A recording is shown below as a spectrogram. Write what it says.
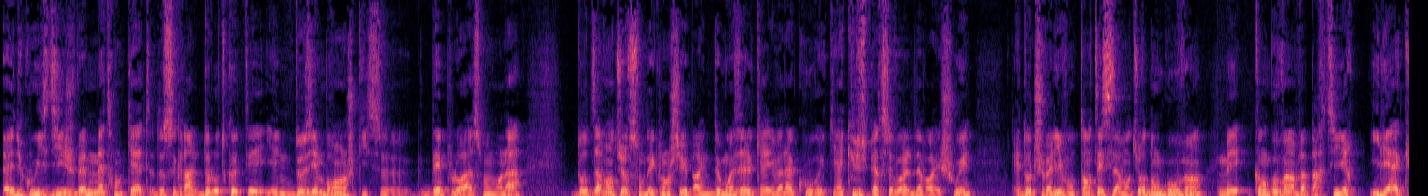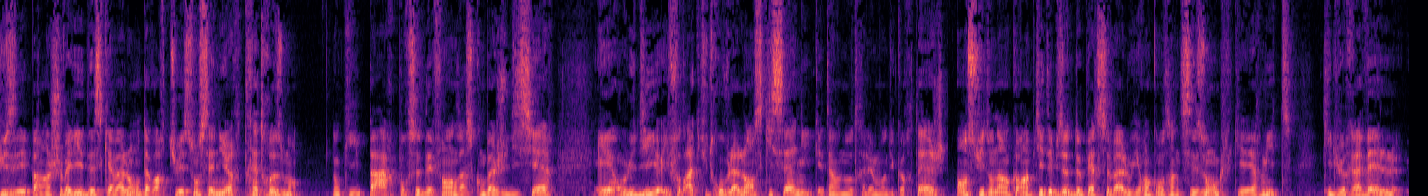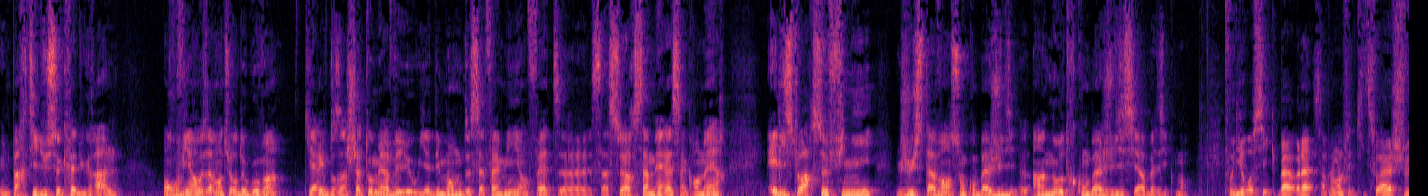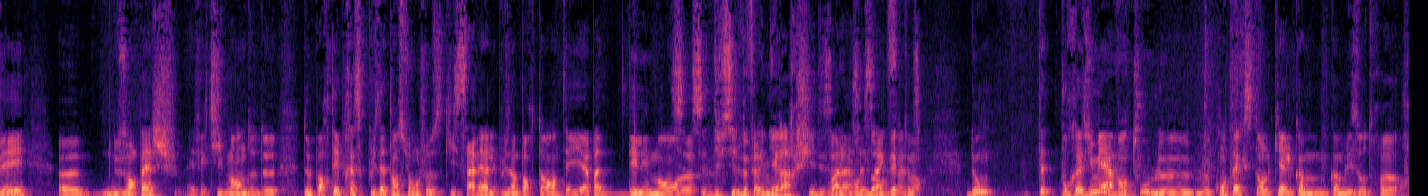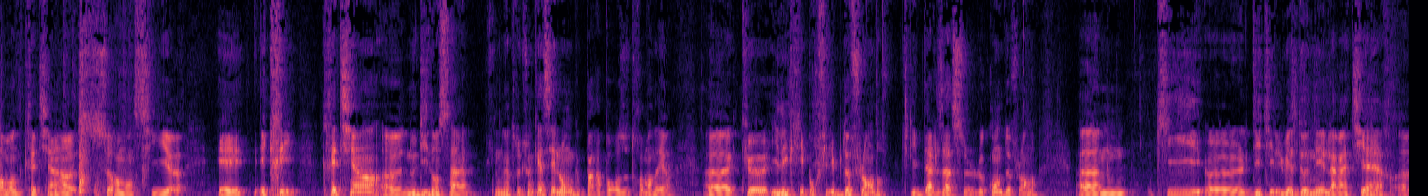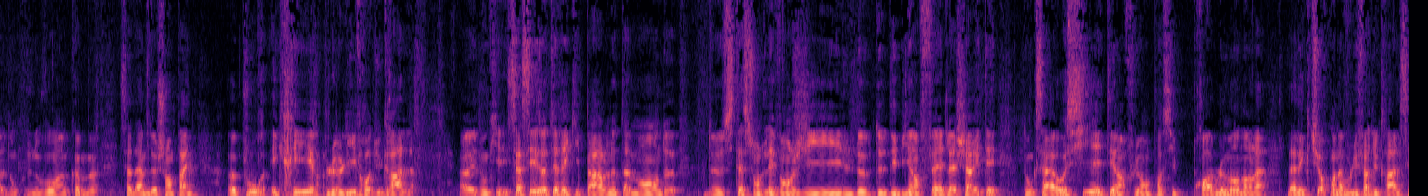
Et du coup, il se dit, je vais me mettre en quête de ce Graal. De l'autre côté, il y a une deuxième branche qui se déploie à ce moment-là. D'autres aventures sont déclenchées par une demoiselle qui arrive à la cour et qui accuse Perceval d'avoir échoué. Et d'autres chevaliers vont tenter ces aventures, dont Gauvin. Mais quand Gauvin va partir, il est accusé par un chevalier d'Escavalon d'avoir tué son seigneur traîtreusement. Donc il part pour se défendre à ce combat judiciaire, et on lui dit, il faudra que tu trouves la lance qui saigne, qui était un autre élément du cortège. Ensuite, on a encore un petit épisode de Perceval où il rencontre un de ses oncles, qui est Hermite, qui lui révèle une partie du secret du Graal. On revient aux aventures de Gauvin, qui arrive dans un château merveilleux où il y a des membres de sa famille, en fait, euh, sa sœur, sa mère et sa grand-mère. Et l'histoire se finit juste avant son combat un autre combat judiciaire, basiquement. faut dire aussi que bah voilà simplement le fait qu'il soit achevé euh, nous empêche effectivement de, de, de porter presque plus attention aux choses qui s'avèrent les plus importantes et il n'y a pas d'éléments C'est- euh, C'est difficile de faire une hiérarchie des voilà éléments c'est dedans, ça en fait. exactement donc peut-être pour résumer avant tout le, le contexte dans lequel comme comme les autres romans de chrétiens ce roman-ci est écrit. Chrétien euh, nous dit dans sa une introduction qui est assez longue par rapport aux autres romans d'ailleurs, euh, qu'il écrit pour Philippe de Flandre, Philippe d'Alsace, le comte de Flandre, euh, qui, euh, dit-il, lui a donné la matière, euh, donc de nouveau hein, comme sa dame de Champagne, euh, pour écrire le livre du Graal. Et donc c'est assez ésotérique, il parle notamment de, de citations de l'évangile, de, de- des bienfaits, de la charité. Donc ça a aussi été influent probablement dans la, la lecture qu'on a voulu faire du Graal.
